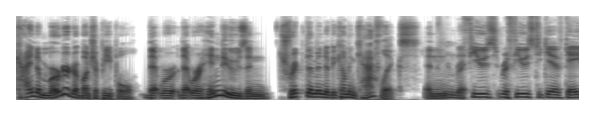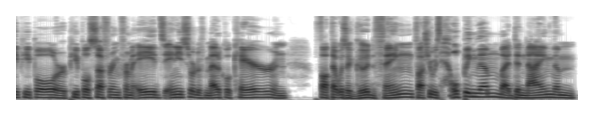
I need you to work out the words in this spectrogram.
kind of murdered a bunch of people that were that were Hindus and tricked them into becoming Catholics and, and refused refused to give gay people or people suffering from AIDS any sort of medical care and thought that was a good thing. Thought she was helping them by denying them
